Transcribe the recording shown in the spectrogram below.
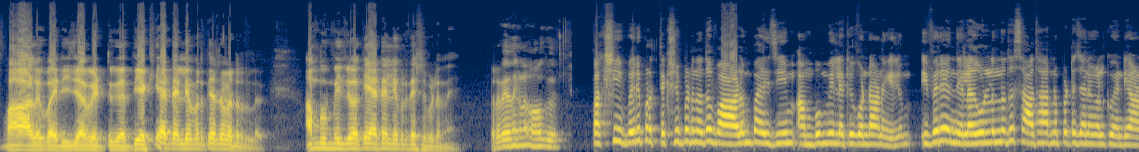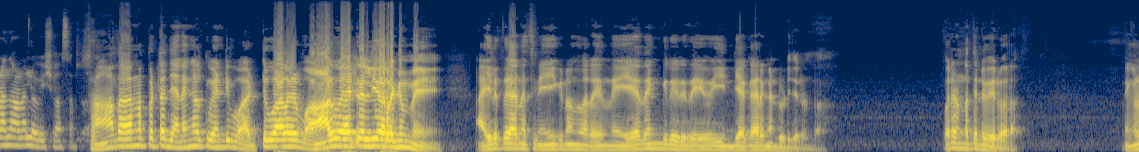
വാൾ പരിച വെട്ടുകത്തിയൊക്കെ ആയിട്ടല്ലേ പ്രത്യക്ഷപ്പെട്ടിട്ടുള്ളത്. അമ്പും വില്ലും ഒക്കെ ആയിട്ടല്ലേ പ്രത്യക്ഷപ്പെടുന്നത് വെറുതെ നിങ്ങൾ നോക്ക്. പക്ഷെ ഇവർ പ്രത്യക്ഷപ്പെടുന്നത് വാളും പരിചയം അമ്പും വില്ലൊക്കെ കൊണ്ടാണെങ്കിലും ഇവരെ നിലകൊള്ളുന്നത് സാധാരണപ്പെട്ട ജനങ്ങൾക്ക് വേണ്ടിയാണെന്നാണല്ലോ വിശ്വാസം. സാധാരണപ്പെട്ട ജനങ്ങൾക്ക് വേണ്ടി വട്ടുവാള വാളുമായിട്ടല്ലേ ഇറങ്ങുന്നേ? അയലത്തുകാരനെ സ്നേഹിക്കണമെന്ന് പറയുന്ന ഏതെങ്കിലും ഒരു ദൈവം ഇന്ത്യക്കാരൻ കണ്ടുപിടിച്ചിട്ടുണ്ടോ? ഒരെണ്ണത്തിന്റെ പേര് പറ. നിങ്ങൾ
